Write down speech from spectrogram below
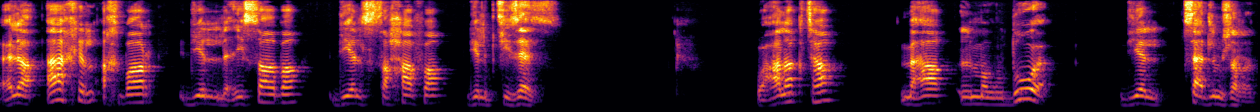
على آخر الأخبار ديال العصابة ديال الصحافة ديال الابتزاز. وعلاقتها مع الموضوع ديال سعد المجرد.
